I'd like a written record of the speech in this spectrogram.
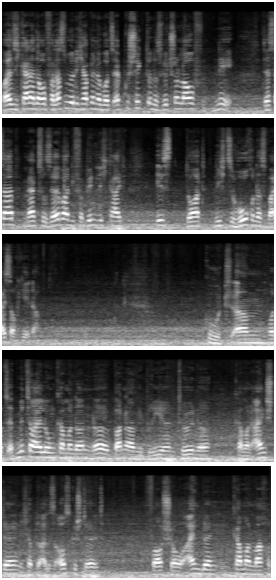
Weil sich keiner darauf verlassen würde, ich habe ihm eine WhatsApp geschickt und es wird schon laufen. Nee. Deshalb merkst du selber, die Verbindlichkeit ist dort nicht so hoch und das weiß auch jeder. Gut, ähm, WhatsApp-Mitteilungen kann man dann, ne, Banner, Vibrieren, Töne, kann man einstellen. Ich habe da alles ausgestellt. Vorschau einblenden kann man machen,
